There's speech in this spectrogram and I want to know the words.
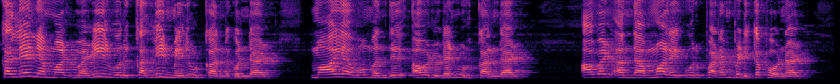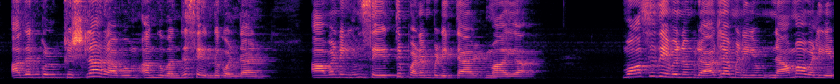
கல்யாணி அம்மாள் வழியில் ஒரு கல்லின் மேல் உட்கார்ந்து கொண்டாள். மாயாவும் வந்து அவளுடன் உட்கார்ந்தாள். அவள் அந்த அம்மாளை ஒரு படம் பிடிக்க போனாள். அதற்குள் கிருஷ்ணாராவும் அங்கு வந்து சேர்ந்து கொண்டான். அவனையும் சேர்த்து படம் பிடித்தாள் மாயா. வாசுதேவனும் ராஜாமணியும் நாமாவளியை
